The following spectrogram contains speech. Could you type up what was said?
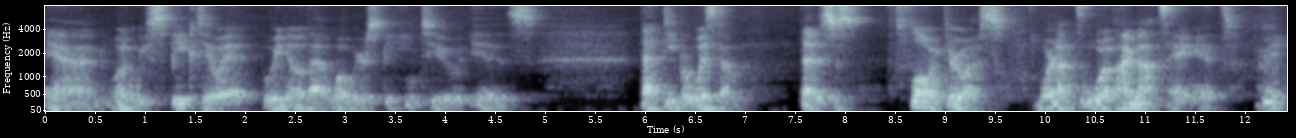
And when we speak to it, we know that what we're speaking to is that deeper wisdom that is just flowing through us. We're not, well, I'm not saying it, right?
